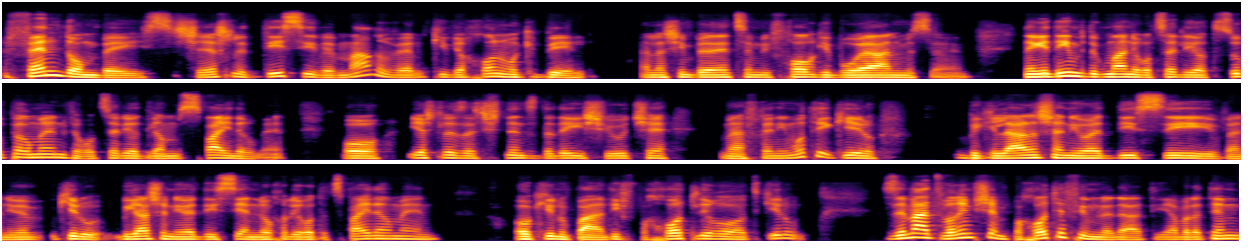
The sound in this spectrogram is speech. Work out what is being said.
ה-fandom base שיש ל-DC ומארוול כביכול מקביל. אנשים בעצם לבחור גיבורי על מסוים. נגיד אם בדוגמה אני רוצה להיות סופרמן ורוצה להיות גם ספיידרמן, או יש לזה שני צדדי אישיות שמאבחנים אותי, כאילו בגלל שאני אוהד DC ואני אוהב, כאילו, בגלל שאני אוהד DC אני לא יכול לראות את ספיידרמן, או כאילו עדיף פחות לראות, כאילו, זה מהדברים שהם פחות יפים לדעתי, אבל אתם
